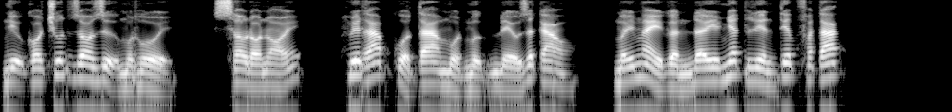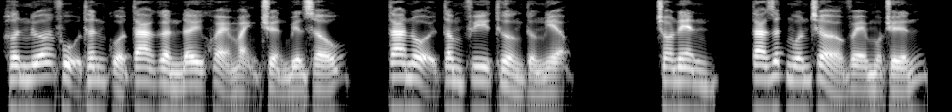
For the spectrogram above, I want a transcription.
Nhiễu có chút do dự một hồi, sau đó nói, huyết áp của ta một mực đều rất cao, mấy ngày gần đây nhất liên tiếp phát tác. Hơn nữa phụ thân của ta gần đây khỏe mạnh chuyển biến xấu, ta nội tâm phi thường tưởng niệm. Cho nên, ta rất muốn trở về một chuyến,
